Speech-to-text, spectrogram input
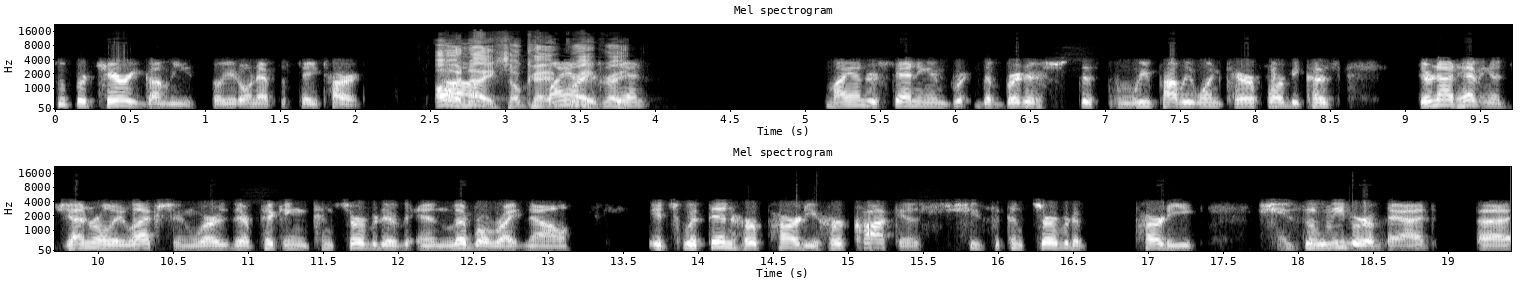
super cherry gummies so you don't have to stay tart. Oh, Um, nice. Okay, great, great. My understanding in Br- the British system, we probably wouldn't care for because they're not having a general election where they're picking conservative and liberal right now. It's within her party, her caucus. She's the conservative party. She's the leader of that, uh,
